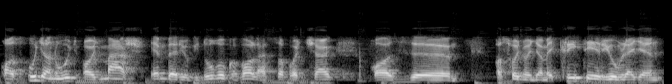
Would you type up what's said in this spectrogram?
az ugyanúgy, ahogy más emberjogi dolgok, a vallásszabadság az, az, hogy mondjam, egy kritérium legyen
